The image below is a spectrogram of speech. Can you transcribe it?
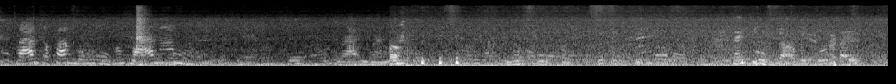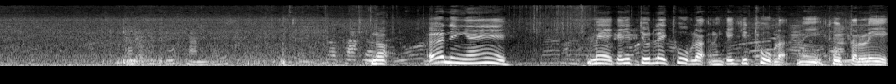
ลูกหลานกับฟังดูหมูกับฝาน้ำใส่ถูกจะเอาไปจุดไปเอาไปจุดหันไว้ เนาะเออนี่ไง แม่ก็จะจุดเลขทูบละนี่กจะจุดทูบละนี่ทูบตัวเลข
